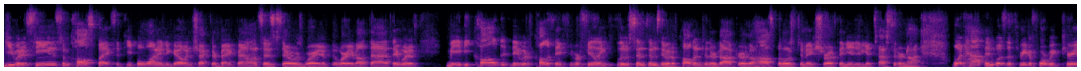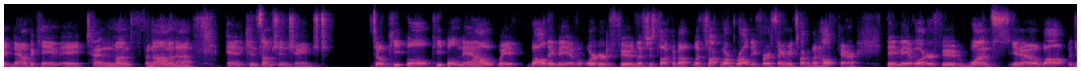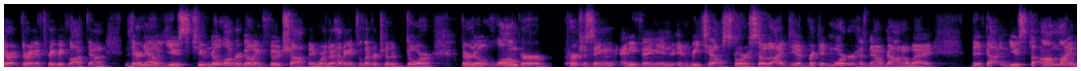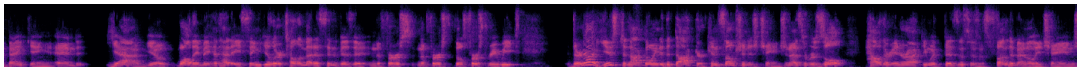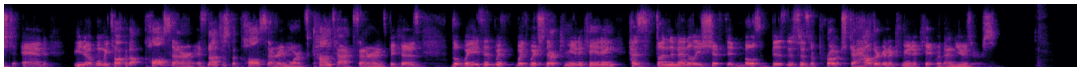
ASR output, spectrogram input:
you would have seen some call spikes of people wanting to go and check their bank balances they was worried worried about that. They would have maybe called. They would have called if they were feeling flu symptoms. They would have called into their doctor or the hospitals to make sure if they needed to get tested or not. What happened was the three to four week period now became a ten month phenomena, and consumption changed so people people now, with while they may have ordered food, let's just talk about let's talk more broadly for a second. We talk about healthcare. They may have ordered food once, you know, while during, during a three week lockdown. They're now used to no longer going food shopping, where they're having it delivered to their door. They're no longer purchasing anything in, in retail stores. So the idea of brick and mortar has now gone away. They've gotten used to online banking and yeah, you know, while they may have had a singular telemedicine visit in the first in the first those first three weeks, they're now used to not going to the doctor. Consumption has changed, and as a result, how they're interacting with businesses has fundamentally changed. And you know, when we talk about call center, it's not just the call center anymore, it's contact center. And it's because the ways that with, with which they're communicating has fundamentally shifted most businesses' approach to how they're going to communicate with end users.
